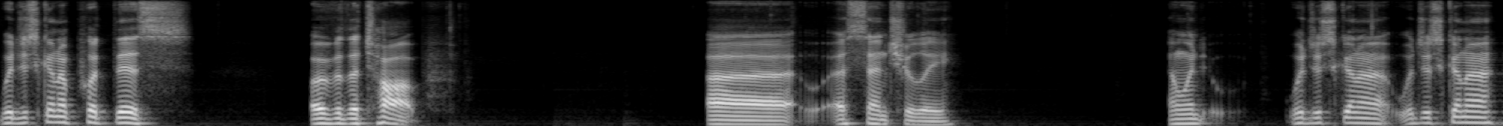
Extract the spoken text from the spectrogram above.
We're just gonna put this over the top uh essentially. And we're, we're just gonna we're just gonna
